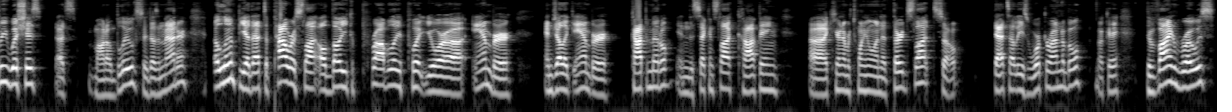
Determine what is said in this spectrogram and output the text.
Three wishes. That's mono blue, so it doesn't matter. Olympia, that's a power slot, although you could probably put your uh, amber, angelic amber copy medal in the second slot, copying uh, cure number 21 in the third slot. So that's at least workaroundable. Okay. Divine Rose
